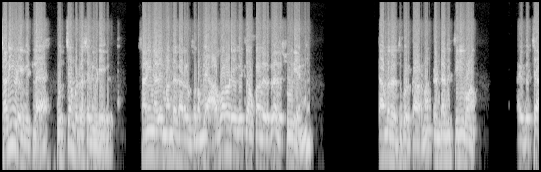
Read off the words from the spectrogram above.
சனியுடைய வீட்டுல உச்சம் பெற்ற சனியுடைய வீடு. சனினாலே மந்தகாரகம் சொன்னோம் அவருடைய வீட்டுல உட்கார்ந்து இருக்கிற அந்த சூரியன் தாமதத்துக்கு ஒரு காரணம். ரெண்டாவது திரிகோணம். ஆயிப்போச்சா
